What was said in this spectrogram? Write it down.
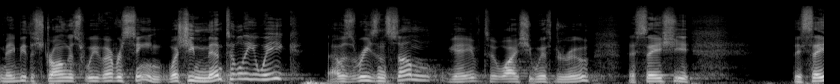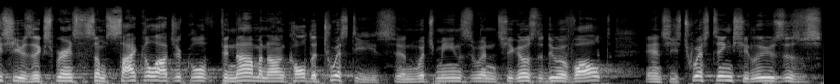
maybe the strongest we've ever seen. Was she mentally weak? That was the reason some gave to why she withdrew. They say she, they say she was experiencing some psychological phenomenon called the twisties, and which means when she goes to do a vault and she's twisting, she loses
